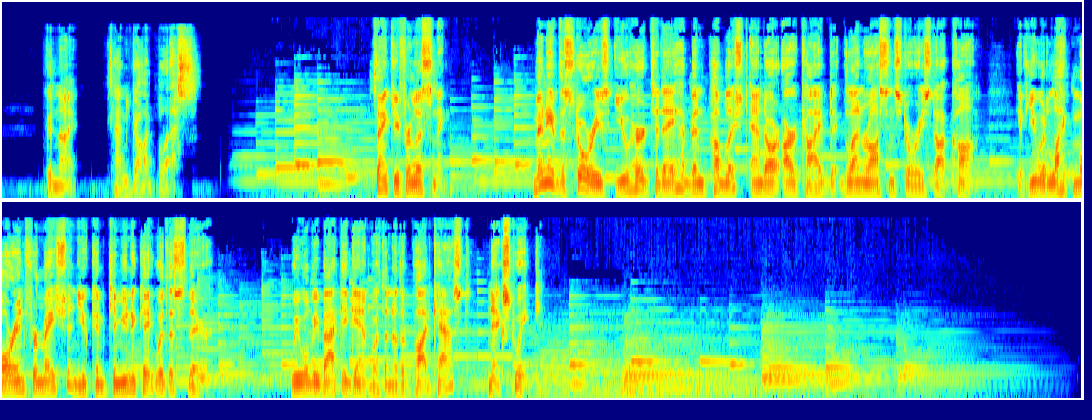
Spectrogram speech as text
Good night and God bless. Thank you for listening. Many of the stories you heard today have been published and are archived at glennrawsonstories.com. If you would like more information, you can communicate with us there. We will be back again with another podcast next week.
